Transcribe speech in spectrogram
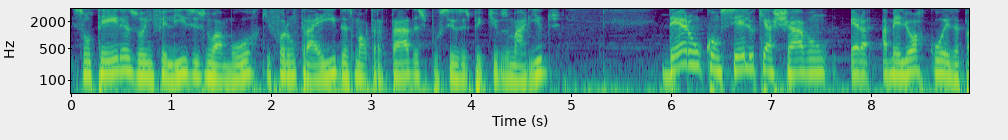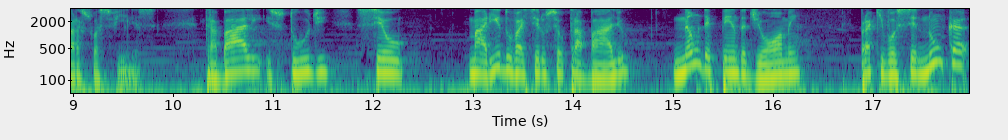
solteiras ou infelizes no amor, que foram traídas, maltratadas por seus respectivos maridos, deram o conselho que achavam era a melhor coisa para suas filhas. Trabalhe, estude, seu marido vai ser o seu trabalho, não dependa de homem, para que você nunca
